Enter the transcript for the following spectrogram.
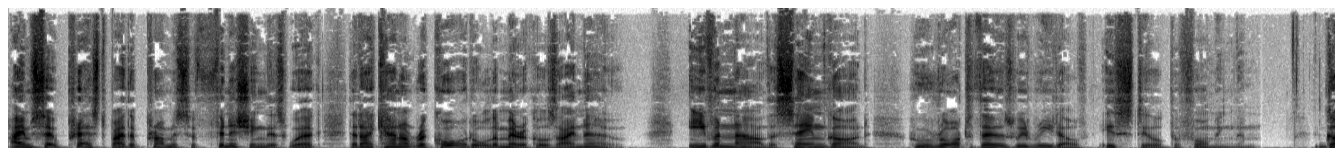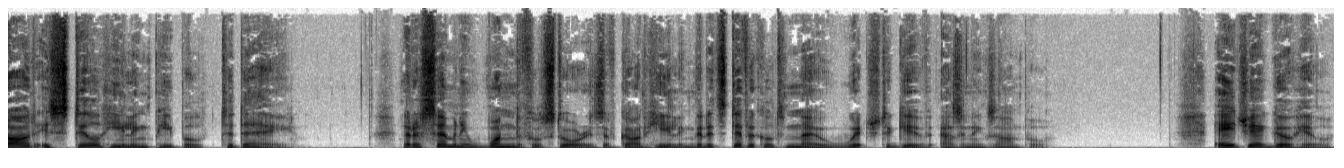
I am so pressed by the promise of finishing this work that I cannot record all the miracles I know. Even now, the same God who wrought those we read of is still performing them. God is still healing people today. There are so many wonderful stories of God healing that it's difficult to know which to give as an example. A.J. Gohill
